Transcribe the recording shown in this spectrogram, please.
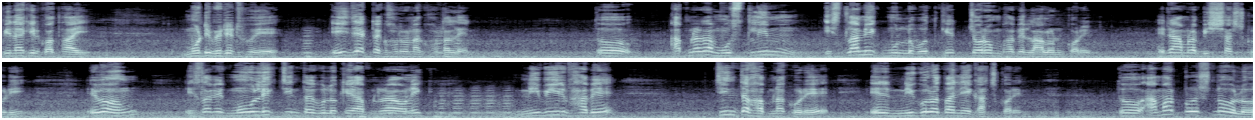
পিনাকির কথায় মোটিভেটেড হয়ে এই যে একটা ঘটনা ঘটালেন। তো আপনারা মুসলিম ইসলামিক মূল্যবোধকে চরমভাবে লালন করেন। এটা আমরা বিশ্বাস করি এবং ইসলামিক মৌলিক চিন্তাগুলোকে আপনারা অনেক নিবিড়ভাবে চিন্তা ভাবনা করে এর নিগুড়তা নিয়ে কাজ করেন। তো আমার প্রশ্ন হলো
